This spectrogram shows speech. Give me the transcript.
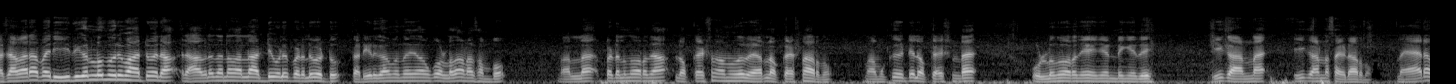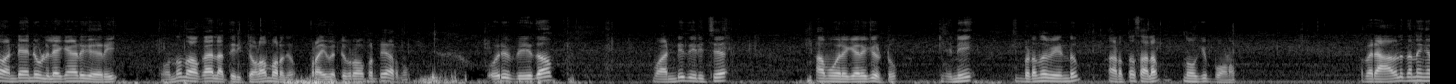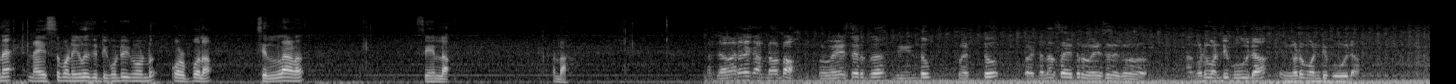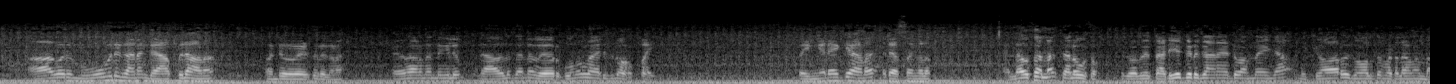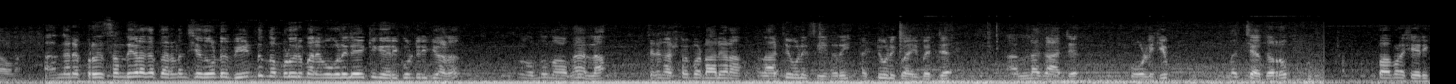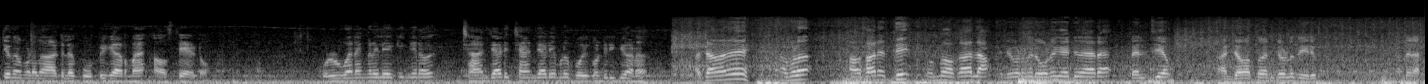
പച്ചാമാര അപ്പം രീതികളിലൊന്നും ഒരു മാറ്റമില്ല രാവിലെ തന്നെ നല്ല അടിപൊളി പെടൽ പെട്ടു. തടിയെടുക്കാൻ വന്നു കഴിഞ്ഞാൽ നമുക്ക് ഉള്ളതാണ് സംഭവം. നല്ല പെടൽ എന്ന് പറഞ്ഞാൽ ലൊക്കേഷൻ തന്നത് വേറെ ലൊക്കേഷനായിരുന്നു നമുക്ക് കിട്ടിയ ലൊക്കേഷന്റെ ഉള്ളെന്ന് പറഞ്ഞു കഴിഞ്ഞിട്ടുണ്ടെങ്കിൽ ഈ കാണുന്ന ഈ കാണുന്ന സൈഡായിരുന്നു നേരെ വണ്ടി അതിന്റെ ഉള്ളിലേക്കായിട്ട് കയറി ഒന്നും നോക്കാനില്ല തിരിച്ചോളാൻ പറഞ്ഞു. പ്രൈവറ്റ് പ്രോപ്പർട്ടി ആയിരുന്നു. ഒരു വിധം വണ്ടി തിരിച്ച് ആ മൂലക്കേലേക്ക് ഇട്ടു. ഇനി ഇവിടുന്ന് വീണ്ടും അടുത്ത സ്ഥലം നോക്കി പോകണം അപ്പോൾ രാവിലെ തന്നെ ഇങ്ങനെ നൈസ് പണികൾ കിട്ടിക്കൊണ്ടിരിക്കുന്നതുകൊണ്ട് കുഴപ്പമില്ല. ചില്ലാണ്. സീനില്ല. കണ്ടാ? അച്ഛാവരെ കണ്ടോട്ടോ. റിവേഴ്സ് എടുത്ത് വീണ്ടും പെട്ടു. പെട്ടലസ് ആയിട്ട് റിവേഴ്സ് എടുക്കുന്നത്. അങ്ങോട്ട് വണ്ടി പോവില്ല. ഇങ്ങോട്ട് വണ്ടി പോവില്ല. ആകെ ഒരു നൂൽ കനം ഗ്യാപ്പിലാണ് വണ്ടി റിവേഴ്സ് എടുക്കണേ. ഏതാണെന്നുണ്ടെങ്കിലും രാവിലെ തന്നെ വേർക്കുന്നുള്ള കാര്യത്തിൽ ഉറപ്പായി. അപ്പം ഇങ്ങനെയൊക്കെയാണ് രസങ്ങൾ എല്ലാ ദിവസം അല്ല ചില ദിവസം. ഇതുപോലെ തടിയൊക്കെ എടുക്കാനായിട്ട് വന്നു കഴിഞ്ഞാൽ മിക്കവാറും ഇതുപോലത്തെ പെടലാണ് ഉണ്ടാവുന്നത്. അങ്ങനെ പ്രതിസന്ധികളൊക്കെ തരണം ചെയ്തുകൊണ്ട് വീണ്ടും നമ്മൾ ഒരു മലമുകളിലേക്ക് കയറിക്കൊണ്ടിരിക്കുകയാണ്. ഒന്നും നോക്കാനല്ല. ഇച്ചിരി കഷ്ടപ്പെട്ടാലാണ് നല്ല അടിപൊളി സീനറി അടിപൊളി ക്ലൈമറ്റ് നല്ല കാറ്റ് പൊളിക്കും ചെതറും. ഇപ്പൊ നമ്മൾ ശരിക്കും നമ്മുടെ നാട്ടിലെ കൂപ്പി കയറുന്ന അവസ്ഥയായിട്ടോ. ഉൾവനങ്ങളിലേക്ക് ഇങ്ങനെ ചാഞ്ചാടി ചാഞ്ചാടി നമ്മൾ പോയിക്കൊണ്ടിരിക്കുകയാണ്. അച്ഛാ നമ്മൾ അവസാനം എത്തി ഒന്നും നോക്കാനല്ല. ഇനി ഇവിടുന്ന് ലോണ് കയറ്റി നേരെ ബെൽജിയം. അഞ്ചോ പത്തോ മിനിറ്റുള്ളിൽ തീരും. എന്തിനാ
